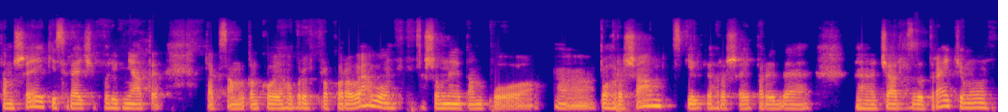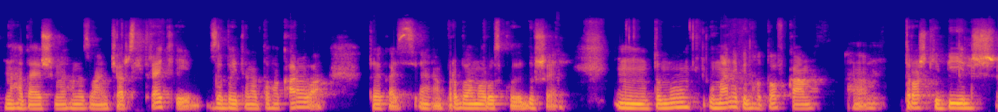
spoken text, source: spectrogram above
Там ще якісь речі порівняти. Так само, там, коли я говорив про королеву, що в неї там по е, по грошам, скільки грошей перейде е, Чарльзу Третьому. Нагадаю, що ми його називаємо Чарльз Третій, забити на того Карла, то якась е, проблема руської душі. Тому у мене підготовка трошки більш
